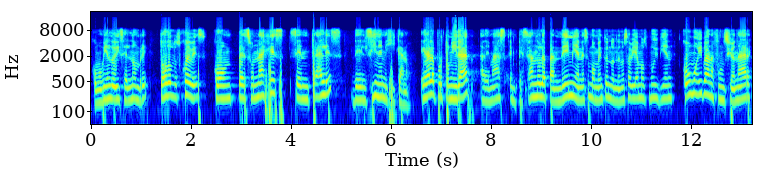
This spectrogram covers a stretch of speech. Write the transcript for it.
como bien lo dice el nombre, todos los jueves con personajes centrales del cine mexicano. Era la oportunidad, además, empezando la pandemia, en ese momento en donde no sabíamos muy bien cómo iban a funcionar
